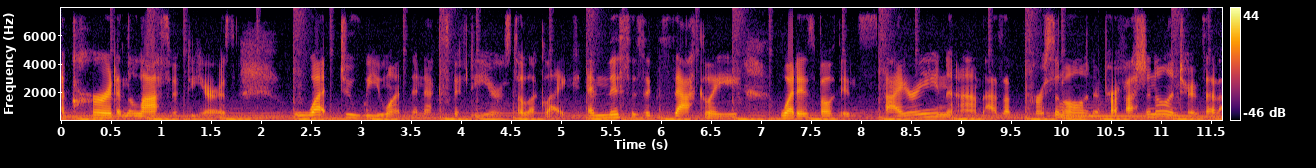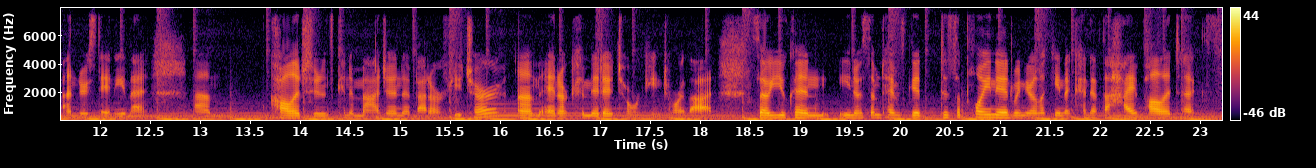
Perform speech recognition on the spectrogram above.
occurred in the last 50 years. What do we want the next 50 years to look like? And this is exactly what is both inspiring um, as a personal and a professional in terms of understanding that um, college students can imagine a better future um, and are committed to working toward that. So you can, you know, sometimes get disappointed when you're looking at kind of the high politics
